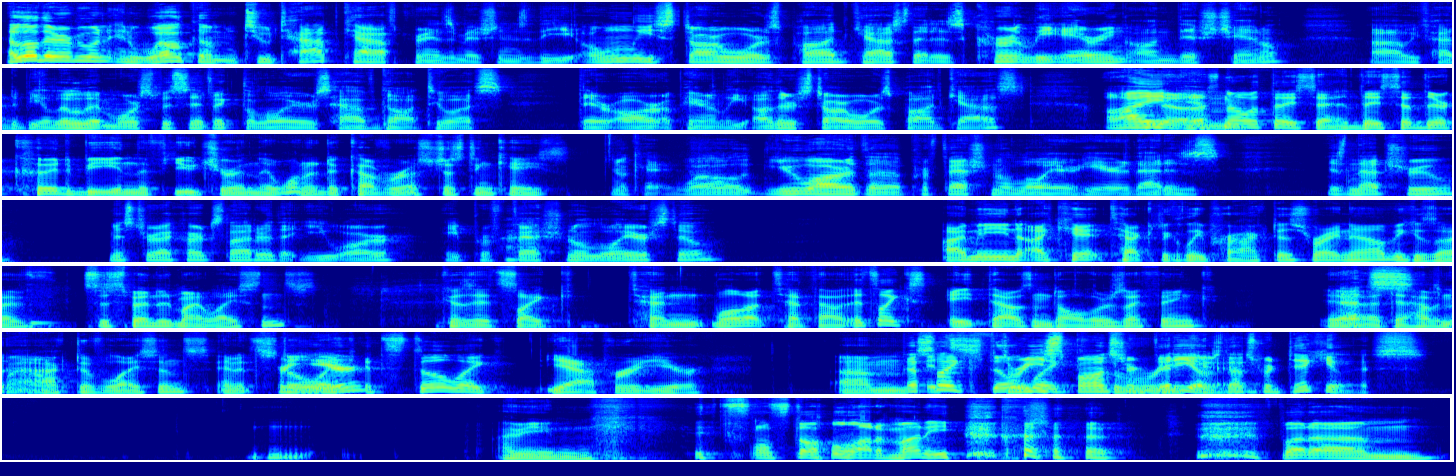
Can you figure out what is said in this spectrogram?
Hello there, everyone, and welcome to Tapcaf Transmissions, the only Star Wars podcast that is currently airing on this channel. Uh, we've had to be a little bit more specific. The lawyers have got to us. There are apparently other Star Wars podcasts. I no, am... that's not what they said. They said there could be in the future, and they wanted to cover us just in case. Okay, well, you are the professional lawyer here. That is, isn't that true, Mister Eckhart Slatter? That you are a professional lawyer still? I mean, I can't technically practice right now because I've suspended my license because it's like ten. Well, not ten thousand. It's like eight thousand dollars, I think, uh, to have an wow. active license, and it's still like it's still like yeah per year. Um, That's like still, three like, sponsored 3K. videos. That's ridiculous. I mean, it's still a lot of money. but um,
